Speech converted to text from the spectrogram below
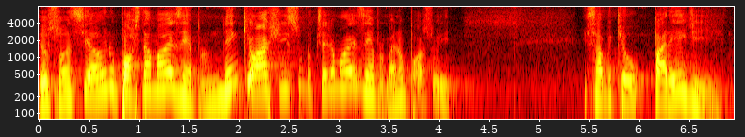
eu sou ancião e não posso dar mau exemplo. Nem que eu ache isso que seja mau exemplo, mas não posso ir. E sabe que eu parei de ir.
